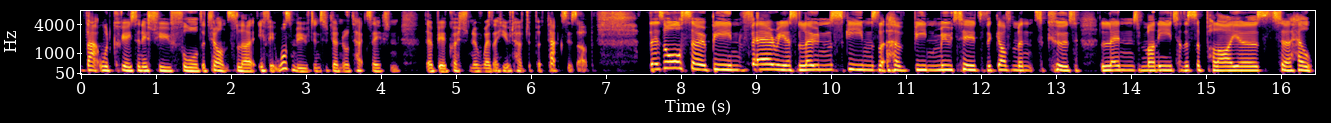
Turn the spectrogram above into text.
that would create an issue for the Chancellor if it was moved into general taxation. There'd be a question of whether he would have to put taxes up. There's also been various loan schemes that have been mooted. The government could lend money to the suppliers to help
